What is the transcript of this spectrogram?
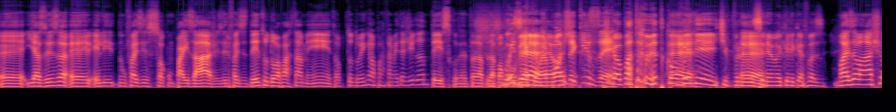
É, e às vezes é, ele não faz isso só com paisagens, ele faz isso dentro do apartamento. Tudo bem que o apartamento é gigantesco, né? Então dá, dá pra Pois mover é, a câmera pra onde acho- você acho quiser. que é o apartamento conveniente pro É. cinema que ele quer fazer. Mas eu acho,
